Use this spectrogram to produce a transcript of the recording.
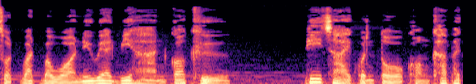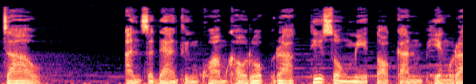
สถวัดบวรนิเวศวิหารก็คือ พี่ชายคนโตของข้าพเจ้า อันแสดงถึงความเคารพรักที่ทรงมีต่อกันเพียงไร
